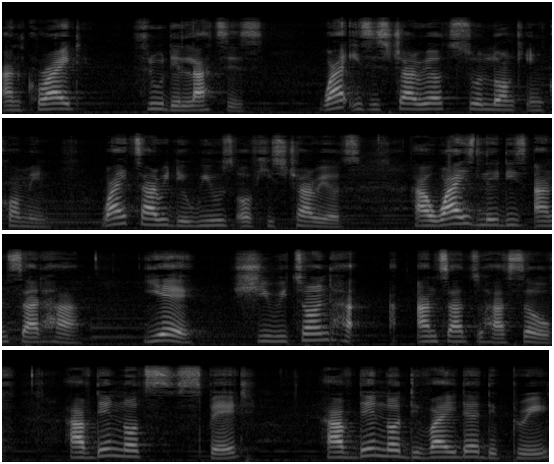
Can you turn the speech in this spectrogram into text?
and cried through the lattice, Why is his chariot so long in coming? Why tarry the wheels of his chariots? Her wise ladies answered her, Yea, she returned her answer to herself. Have they not spared? Have they not divided the prey?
